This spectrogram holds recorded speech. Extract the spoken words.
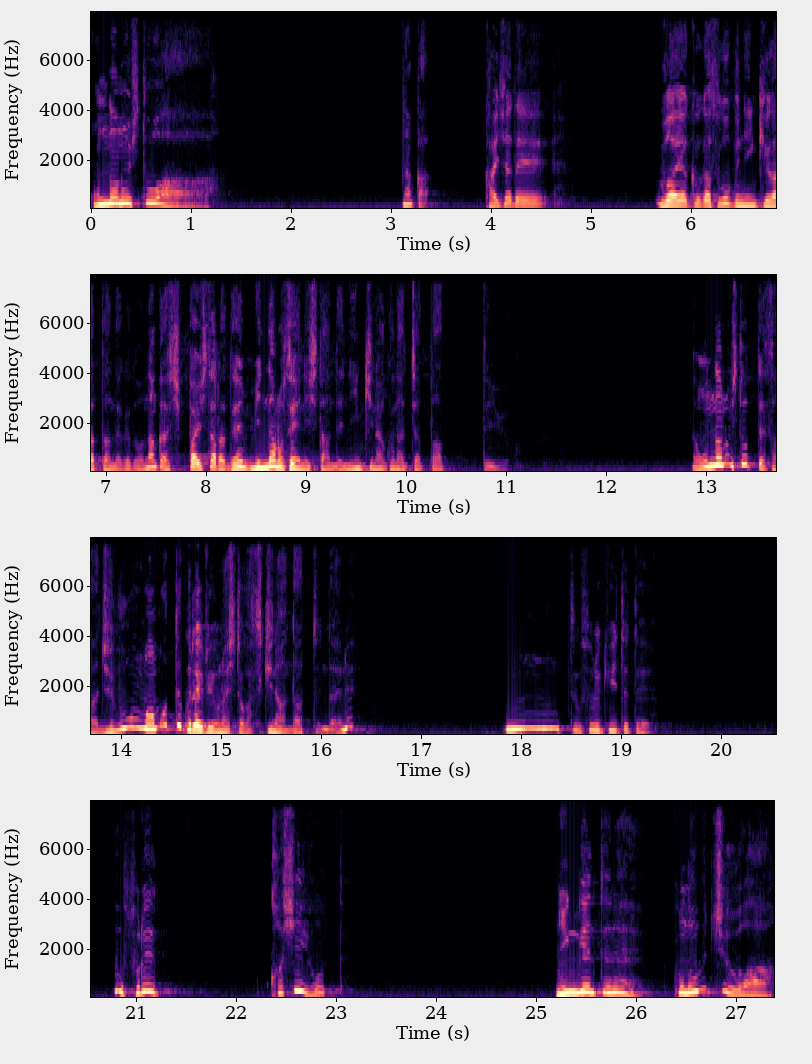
女の人はなんか会社で上役がすごく人気があったんだけどなんか失敗したらでみんなのせいにしたんで人気なくなっちゃったっていう。女の人ってさ自分を守ってくれるような人が好きなんだって言うんだよね。うんってそれ聞いててでもそれおかしいよって。人間ってねこの宇宙は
